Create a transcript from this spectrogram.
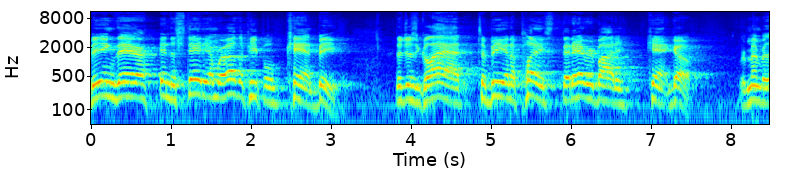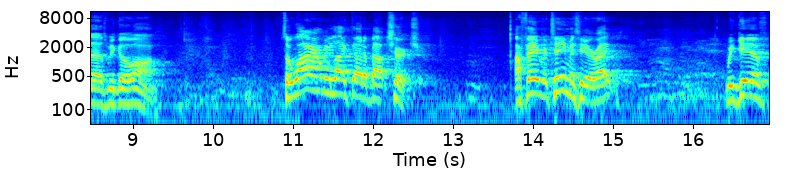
being there in the stadium where other people can't be. They're just glad to be in a place that everybody can't go. Remember that as we go on. So, why aren't we like that about church? Our favorite team is here, right? We give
